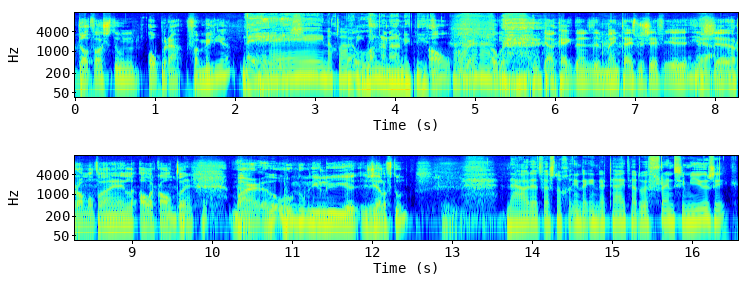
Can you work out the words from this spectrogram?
dat was toen Opera Familia? Nee. nee, nog lang Bij niet. lange na niet niet. Oh, oké. Oké. Ja, kijk, de, de- mijn tijdsbesef eh, is, Ja. eh, rammelt aan hele- alle kanten. Nee. Maar eh, hoe noemden jullie jezelf toen? Nou, dat was nog in de, in der tijd hadden we Friends in Music.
